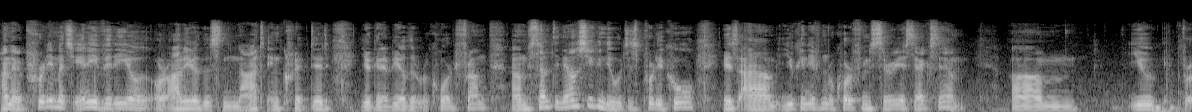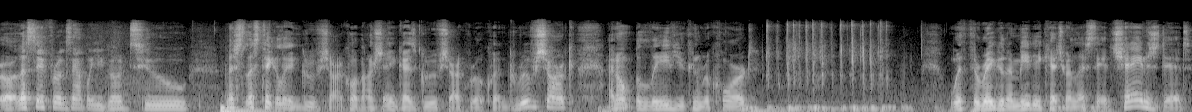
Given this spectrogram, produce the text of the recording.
I mean, pretty much any video or audio that's not encrypted, you're going to be able to record from. Um, something else you can do, which is pretty cool, is um, you can even record from SiriusXM. Um, you, for, let's say for example, you go to let's let's take a look at Groove Shark. Hold on, I'll show you guys Groove Shark real quick. Groove Shark, I don't believe you can record with the regular media catcher unless they had changed it.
